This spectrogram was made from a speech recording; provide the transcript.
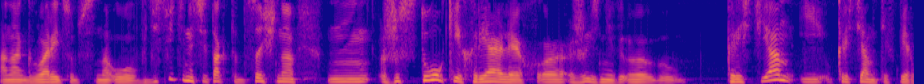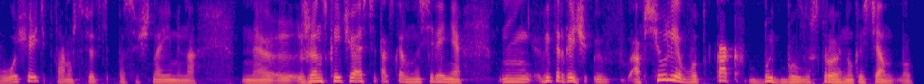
Она говорит, собственно, о в действительности так-то достаточно жестоких реалиях реалиях э, жизни э, крестьян и крестьянки в первую очередь, потому что все-таки посвящена именно э, женской части, так скажем, населения. Виктор Ильич, а все ли, вот как быт был устроен у крестьян?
